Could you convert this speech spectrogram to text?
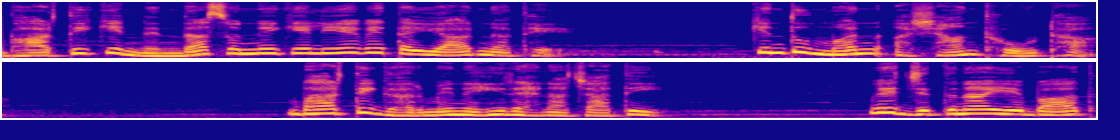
भारती की निंदा सुनने के लिए वे तैयार न थे। किंतु मन अशांत हो उठा। भारती घर में नहीं रहना चाहती। वे जितना ये बात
